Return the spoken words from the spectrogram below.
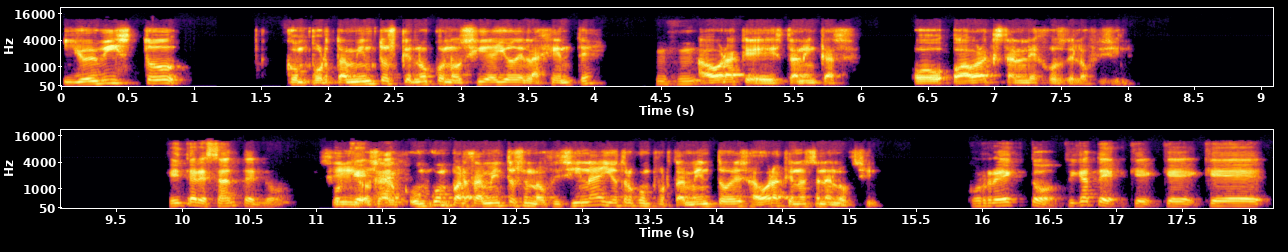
yo he visto comportamientos que no conocía yo de la gente ahora que están en casa o, ahora que están lejos de la oficina. Qué interesante, ¿no? Sí, o sea, un comportamiento es en la oficina y otro comportamiento es ahora que no están en la oficina. Correcto. Fíjate que, que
